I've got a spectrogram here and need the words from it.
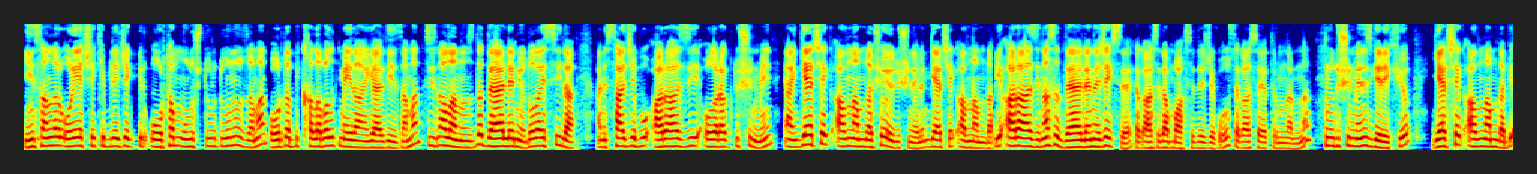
İnsanları oraya çekebilecek bir ortam oluşturduğunuz zaman orada bir kalabalık meydana geldiği zaman sizin alanınızda değerleniyor. Dolayısıyla hani sadece bu arazi olarak düşünmeyin. Yani gerçek anlamda şöyle düşünelim. Gerçek anlamda bir arazi nasıl değerlenecekse arseden bahsedecek olursak arsa yatırımlarından şunu düşünmeniz gerekiyor. Gerçek anlamda bir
